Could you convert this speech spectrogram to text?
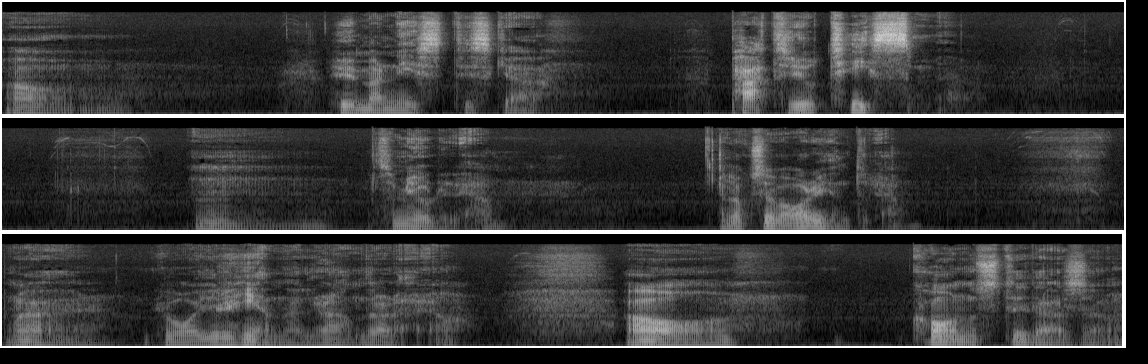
ja, humanistiska patriotism mm, som gjorde det. Eller också var det ju inte det. Nej, det var ju det ena eller det andra där, ja. Ja, konstigt alltså.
